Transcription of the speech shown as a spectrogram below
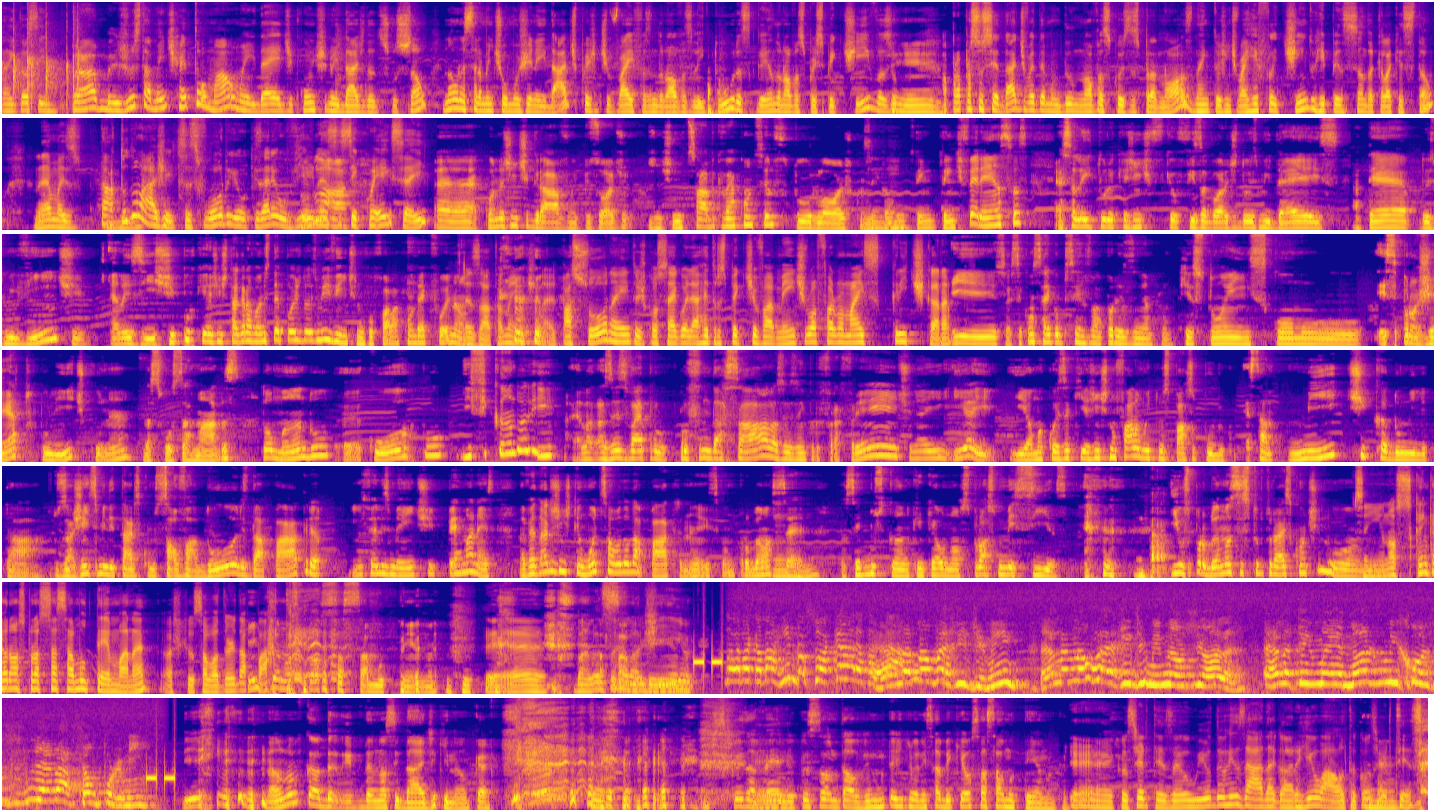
Né? Então, assim, para justamente retomar uma ideia de continuidade da discussão, não necessariamente homogeneidade, porque a gente vai fazendo novas leituras, ganhando novas perspectivas, Sim. a própria sociedade vai demandando novas coisas para nós, né? Então a gente vai refletindo, repensando aquela questão, né? Mas tá uhum. tudo lá, gente. Se vocês forem ou quiserem ouvir aí nessa sequência aí. É, quando a gente grava um episódio, a gente não sabe o que vai acontecer no futuro, lógico. Né? Então tem, tem diferenças. Essa leitura que a gente que eu fiz agora de 2010 até 2020, ela existe porque a gente está gravando isso depois de 2020. Não vou falar quando é que foi, não. Exatamente, né? Passou, né? Então a gente consegue olhar retrospectivamente de uma forma mais crítica, né? Isso. Aí você consegue observar, por exemplo, questões como esse projeto político, né? Das Forças Armadas tomando é, corpo e ficando ali. Ela às vezes vai pro, pro fundo da sala, às vezes vem pro pra frente, né? E, e aí? E é uma coisa que a gente não fala muito no espaço público. Essa mítica do militar, dos agentes militares como salvadores da pátria, infelizmente permanece. Na verdade, a gente tem um monte de salvador da pátria, né? Isso é um problema uhum. sério. Tá sempre buscando quem que é o nosso próximo Messias. e os problemas estruturais continuam. Sim, o nosso, quem que é o nosso próximo Sassamutema, né? Acho que é o salvador da quem pátria. Quem que é o nosso próximo Sassamutema? é, balança o. Ela vai acabar rindo da sua cara, Tatá. Ela não vai rir de mim. Ela não vai rir de mim, não, senhora. Ela tem uma enorme consideração por mim. E... não, não vou ficar da nossa idade aqui, não, cara. Coisa velha, o pessoal não tá ouvindo, muita gente vai nem saber quem é o Sasamu Tema, cara. É, com certeza. O Will deu risada agora, riu alto, com é. certeza.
